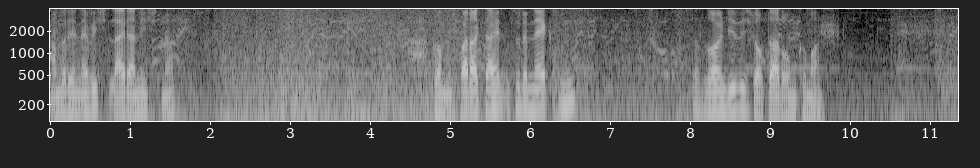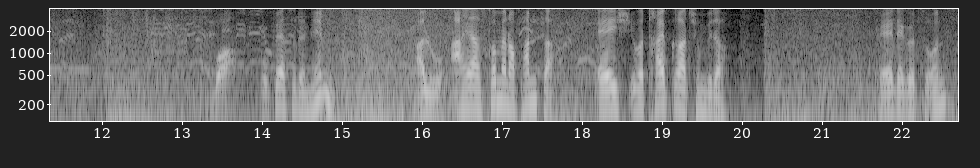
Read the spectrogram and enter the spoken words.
Haben wir den erwischt? Leider nicht, ne? Ah, komm, ich fahr direkt da hinten zu dem nächsten. Dann sollen die sich doch darum kümmern. Boah, wo fährst du denn hin? Hallo? Ach ja, es kommen ja noch Panzer. Ey, ich übertreib gerade schon wieder. Okay, der gehört zu uns.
